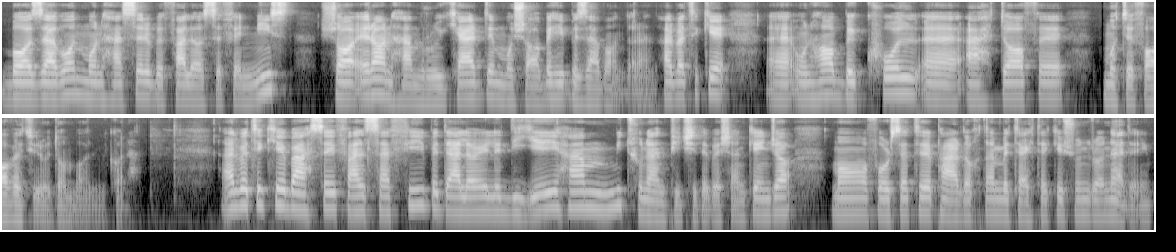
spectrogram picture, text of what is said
با زبان منحصر به فلاسفه نیست شاعران هم روی کرده مشابهی به زبان دارند. البته که اونها به کل اهداف متفاوتی رو دنبال می‌کنن. البته که بحثای فلسفی به دلایل دیگه هم می‌تونن پیچیده بشن که اینجا ما فرصت پرداختن به تک تکشون رو نداریم.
